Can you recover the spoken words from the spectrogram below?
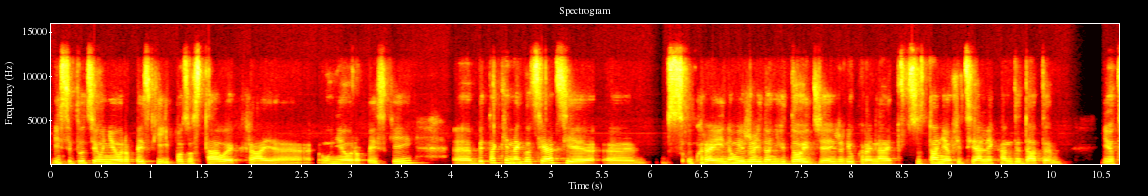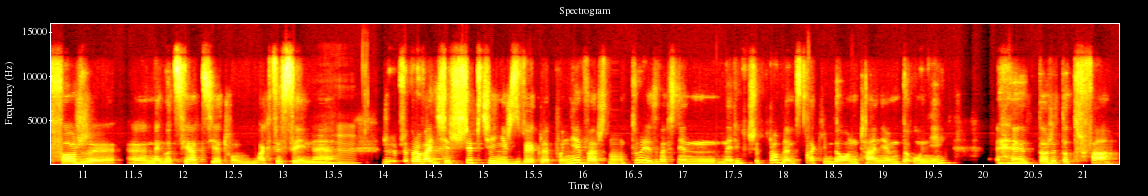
instytucje Unii Europejskiej i pozostałe kraje Unii Europejskiej, by takie negocjacje z Ukrainą, jeżeli do nich dojdzie, jeżeli Ukraina zostanie oficjalnie kandydatem i otworzy e, negocjacje akcesyjne, -hmm. żeby przeprowadzić je szybciej niż zwykle, ponieważ no, tu jest właśnie największy problem z takim dołączaniem do Unii, to, że to trwa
